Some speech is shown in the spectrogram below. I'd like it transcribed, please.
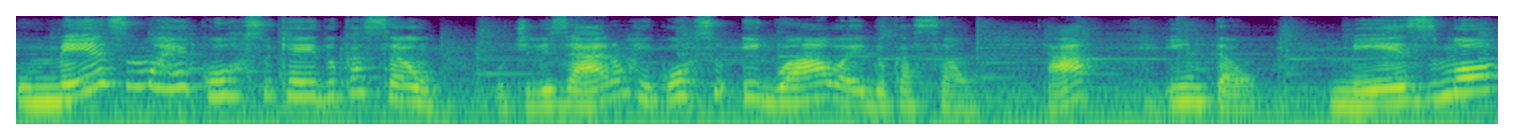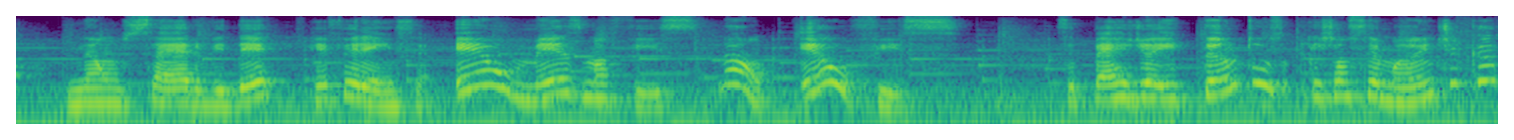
o mesmo recurso que a educação. Utilizaram recurso igual à educação, tá? Então, mesmo não serve de referência. Eu mesma fiz. Não, eu fiz. Você perde aí tanto questão semântica,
